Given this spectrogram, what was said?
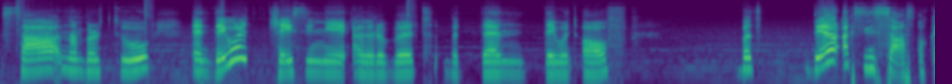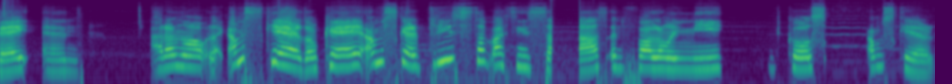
saw number two, and they were chasing me a little bit, but then they went off. But they're acting sus, okay? And I don't know, like I'm scared, okay? I'm scared. Please stop acting sus and following me because I'm scared.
